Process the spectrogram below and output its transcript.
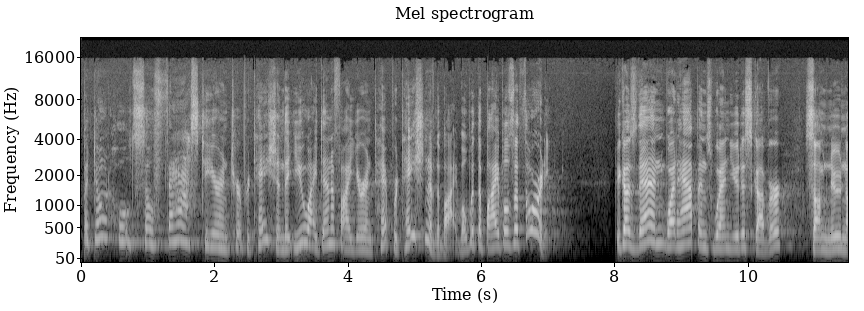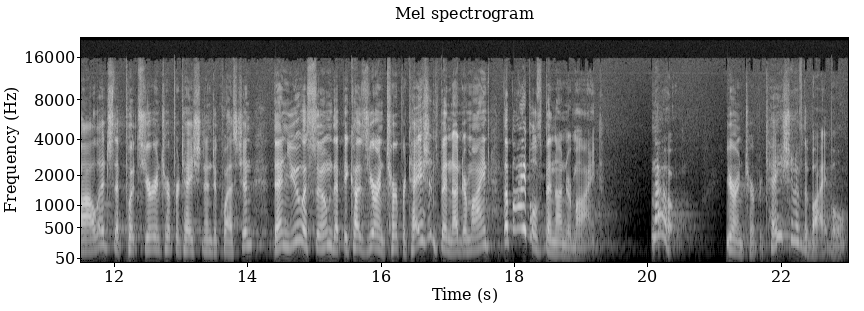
but don't hold so fast to your interpretation that you identify your interpretation of the Bible with the Bible's authority. Because then what happens when you discover some new knowledge that puts your interpretation into question? Then you assume that because your interpretation's been undermined, the Bible's been undermined. No. Your interpretation of the Bible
